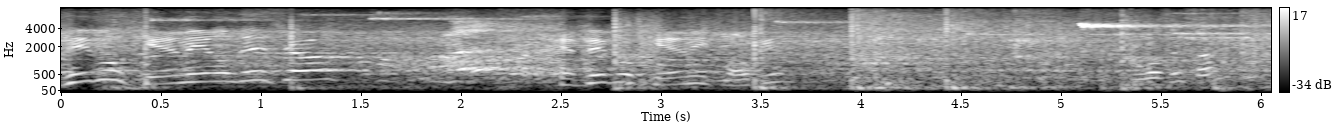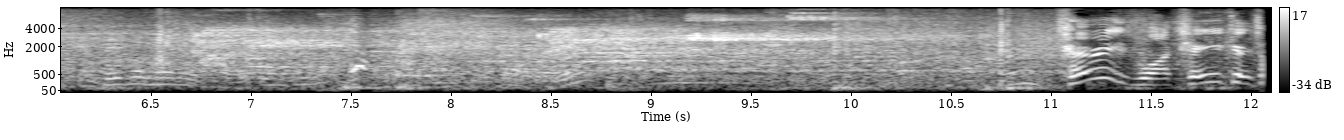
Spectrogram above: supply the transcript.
Can people hear me on this Joe? Can people hear me talking? What was it, sir? Can people hear me talking? Yeah. Okay. Terry's watching. You can.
